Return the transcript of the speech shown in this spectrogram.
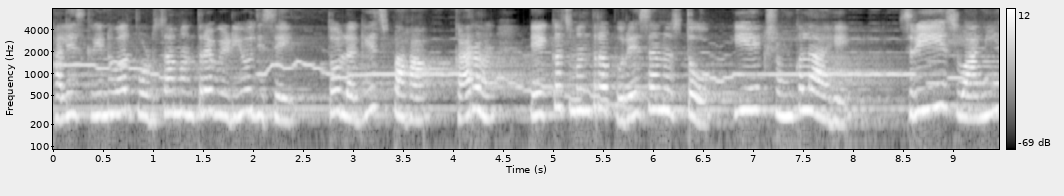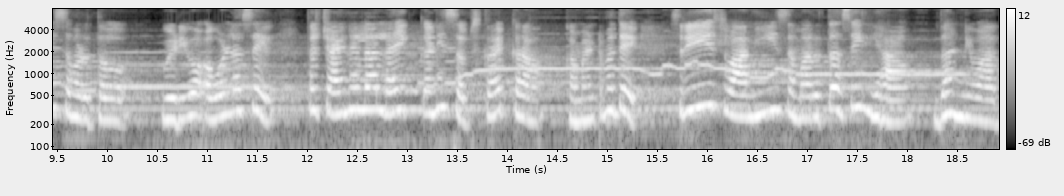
खाली स्क्रीनवर पुढचा मंत्र व्हिडिओ दिसेल. तो लगेच पहा कारण एकच मंत्र पुरेसा नसतो ही एक शृंखला आहे. श्री स्वामी समर्थ. व्हिडिओ आवडला असेल तर चॅनलला लाईक आणि सबस्क्राईब करा. कमेंटमध्ये श्री स्वामी समर्थ असे लिहा. धन्यवाद.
